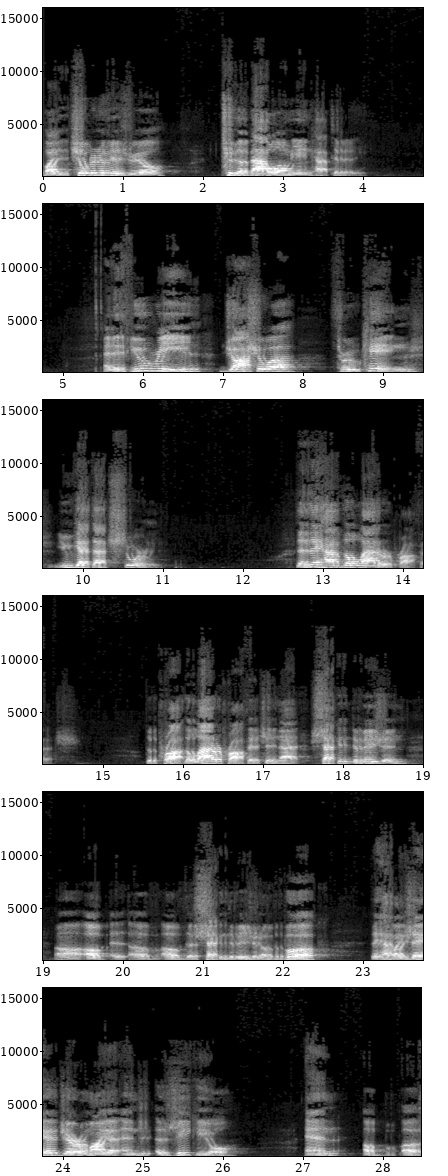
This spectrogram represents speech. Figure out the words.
by the children of Israel to the Babylonian captivity. And if you read Joshua through Kings, you get that surely. Then they have the latter prophets. The, pro- the latter prophets in that second division uh, of, of, of the second division of the book, they have Isaiah, Jeremiah, and Ezekiel, and a, a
